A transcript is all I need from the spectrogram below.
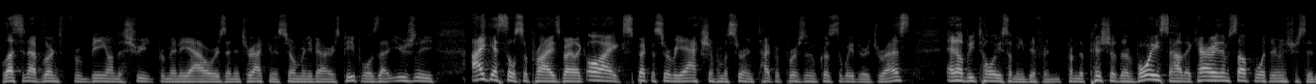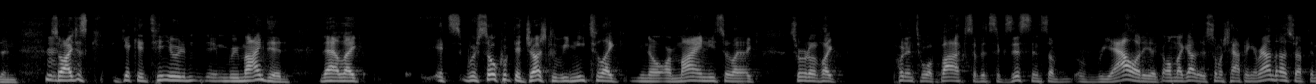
lesson I've learned from being on the street for many hours and interacting with so many various people is that usually I get so surprised by like, oh, I expect a certain reaction from a certain type of person because of the way they're dressed, and it'll be totally something different from the pitch of their voice to how they carry themselves, what they're interested in. Hmm. So I just get continued reminded that like it's we're so quick to judge because we need to like you know our mind needs to like sort of like put into a box of this existence of, of reality like oh my god there's so much happening around us so i have to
